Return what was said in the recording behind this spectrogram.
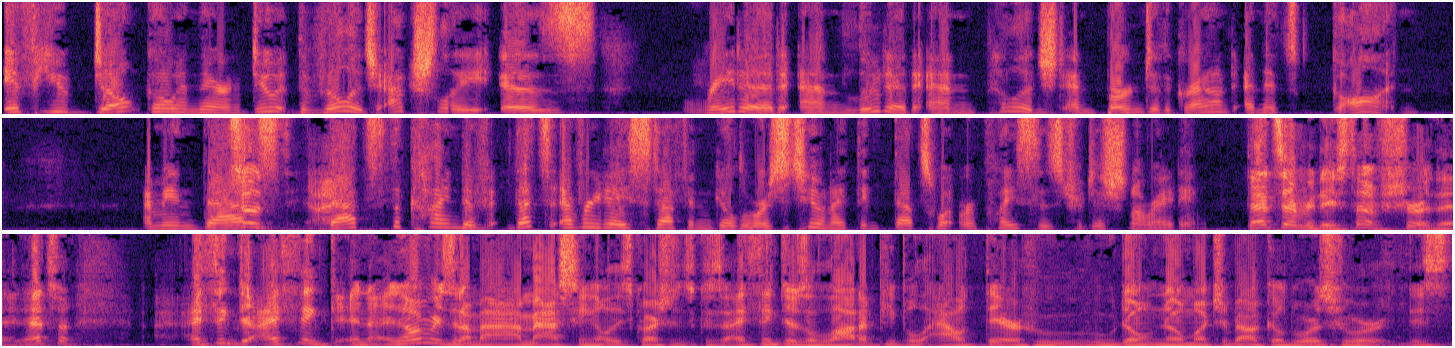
If you don't go in there and do it, the village actually is raided and looted and pillaged and burned to the ground, and it's gone. I mean that's it's- I- that's the kind of that's everyday stuff in Guild Wars 2, and I think that's what replaces traditional raiding. That's everyday stuff. Sure, that, that's what I think. I think, and the only reason I'm, I'm asking all these questions because I think there's a lot of people out there who who don't know much about Guild Wars who are this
